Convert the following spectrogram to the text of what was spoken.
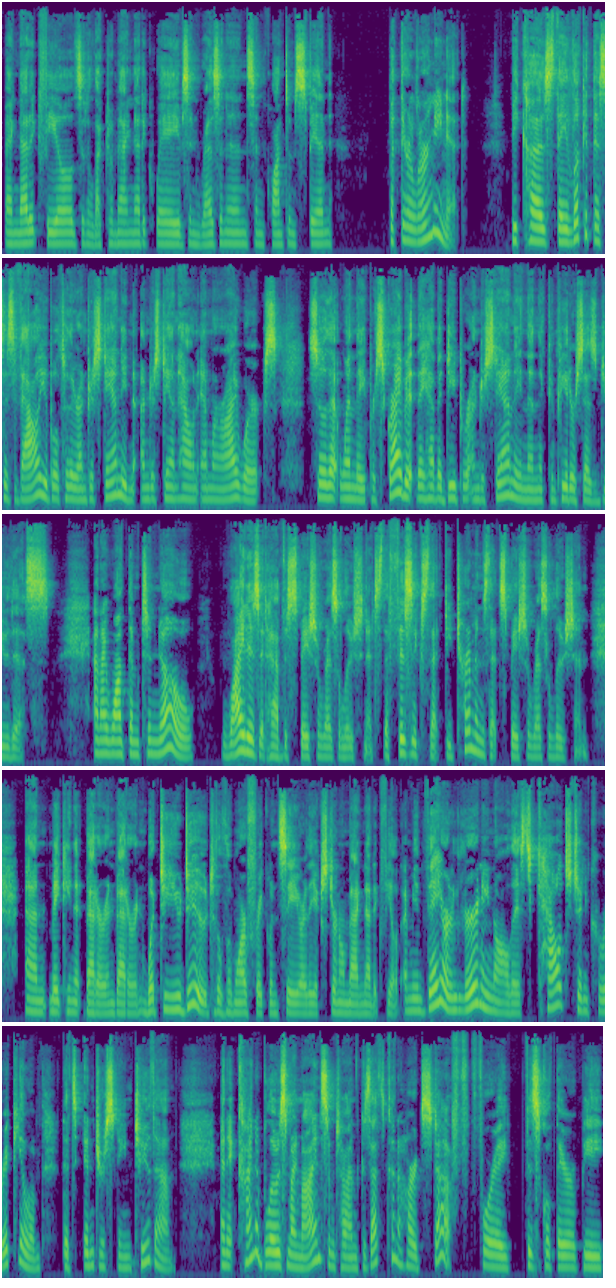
magnetic fields and electromagnetic waves and resonance and quantum spin? But they're learning it because they look at this as valuable to their understanding to understand how an MRI works so that when they prescribe it, they have a deeper understanding than the computer says, do this. And I want them to know why does it have the spatial resolution? It's the physics that determines that spatial resolution and making it better and better. And what do you do to the Larmor frequency or the external magnetic field? I mean, they are learning all this couched in curriculum that's interesting to them. And it kind of blows my mind sometimes because that's kind of hard stuff for a physical therapy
